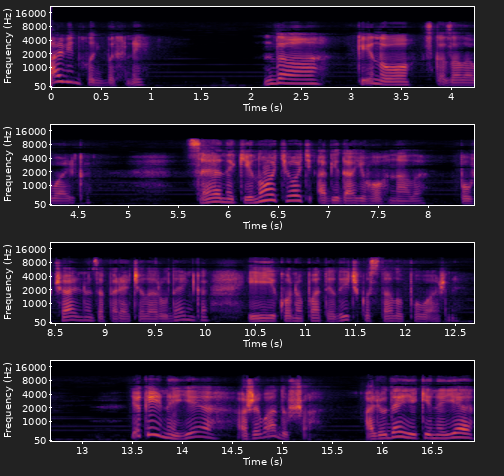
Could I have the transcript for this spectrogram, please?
а він хоч би хни. Да, кіно, сказала Валька. Це не кіно, тьоть, а біда його гнала, повчально заперечила руденька, і її конопате личко стало поважне який не є, а жива душа. А людей, які не є,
